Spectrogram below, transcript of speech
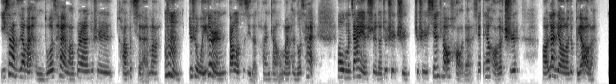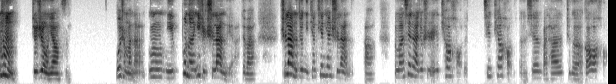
一下子要买很多菜嘛，不然就是团不起来嘛。就是我一个人当了自己的团长，我买了很多菜，然后我们家也是的，就是只就是先挑好的，先挑好的吃，啊，烂掉了就不要了，就这种样子。为什么呢？嗯，你不能一直吃烂的呀，对吧？吃烂的就你天天天吃烂的啊。那么现在就是挑好的，先挑好的，先把它这个搞好好。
